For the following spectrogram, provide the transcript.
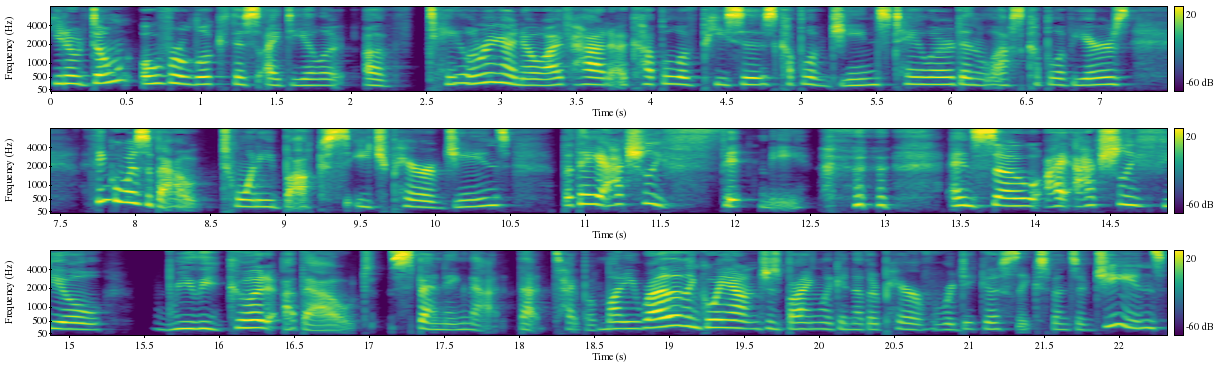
you know, don't overlook this idea of tailoring. I know I've had a couple of pieces, a couple of jeans tailored in the last couple of years. I think it was about 20 bucks each pair of jeans, but they actually fit me. and so I actually feel really good about spending that that type of money rather than going out and just buying like another pair of ridiculously expensive jeans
